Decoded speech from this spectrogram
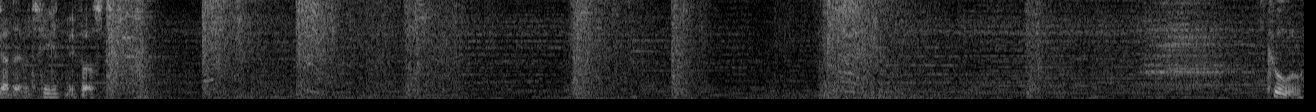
God damn it, he hit me first. Cool.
